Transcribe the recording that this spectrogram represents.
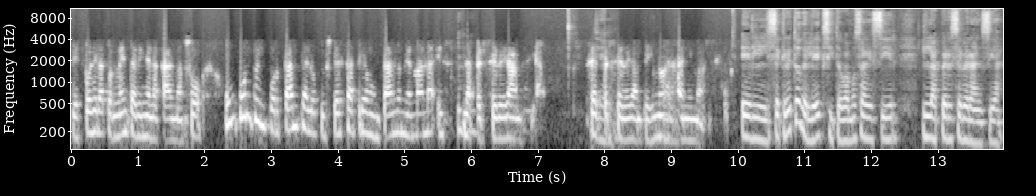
después de la tormenta viene la calma. So, un punto importante a lo que usted está preguntando, mi hermana, es la perseverancia ser perseverante y no desanimarse. El secreto del éxito, vamos a decir, la perseverancia,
